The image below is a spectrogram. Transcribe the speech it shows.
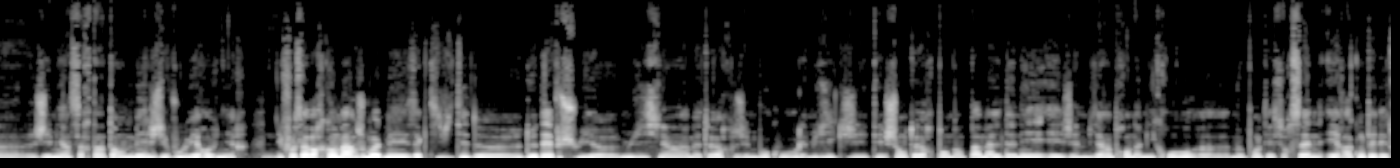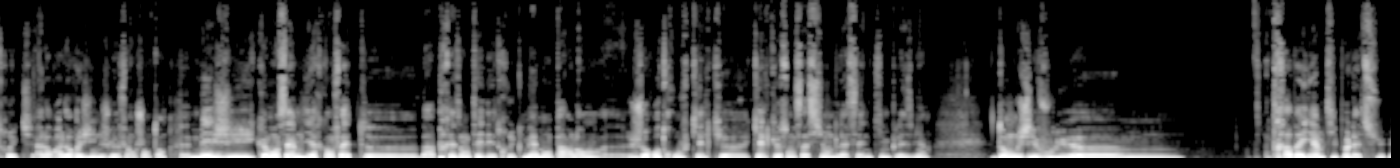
Euh, j'ai mis un certain temps, mais j'ai voulu y revenir. Il faut savoir qu'en marge, moi, de mes activités de, dev, je suis euh, musicien amateur. J'aime beaucoup la musique. J'ai été chanteur pendant pas mal d'années et j'aime bien prendre un micro, euh, me pointer sur scène et raconter des trucs. Alors à l'origine, je le fais en chantant, mais j'ai commencé à me dire qu'en fait, bah, présenter des trucs, même en parlant, je retrouve quelques quelques sensations de la scène qui me plaisent bien. Donc j'ai voulu travailler un petit peu là-dessus.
